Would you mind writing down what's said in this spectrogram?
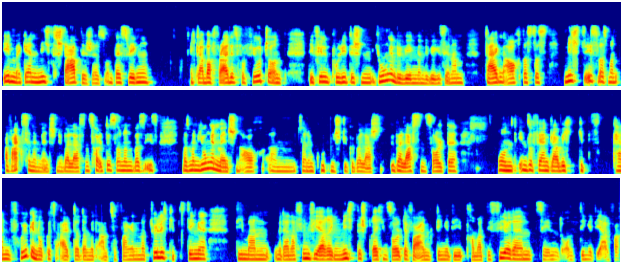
eben, again, nichts Statisches. Und deswegen ich glaube auch Fridays for Future und die vielen politischen jungen Bewegungen, die wir gesehen haben, zeigen auch, dass das nichts ist, was man erwachsenen Menschen überlassen sollte, sondern was ist, was man jungen Menschen auch ähm, zu einem guten Stück überlassen, überlassen sollte. Und insofern, glaube ich, gibt es kein früh genuges Alter damit anzufangen. Natürlich gibt es Dinge, die man mit einer Fünfjährigen nicht besprechen sollte, vor allem Dinge, die traumatisierend sind und Dinge, die einfach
